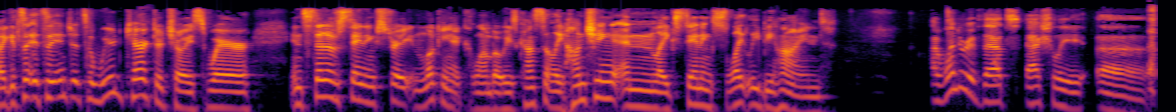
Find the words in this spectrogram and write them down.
Like it's a, it's a it's a weird character choice where instead of standing straight and looking at Columbo, he's constantly hunching and like standing slightly behind. I wonder if that's actually uh,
